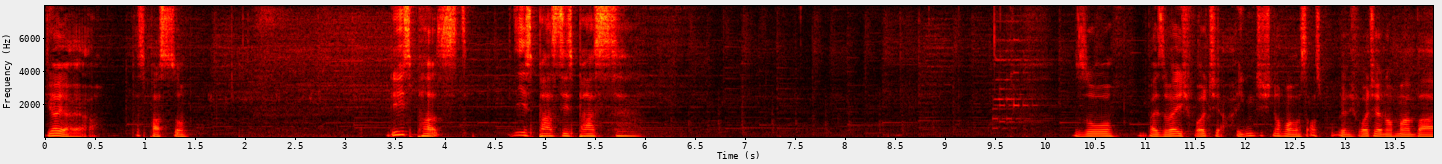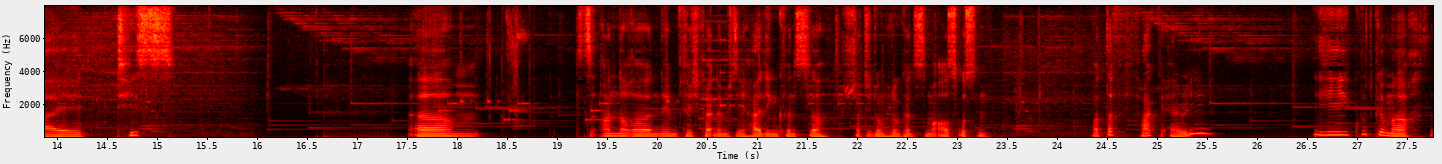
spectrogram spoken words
Ja, ja, ja. Das passt so. Dies passt. Dies passt, dies passt. So, by the way, ich wollte ja eigentlich nochmal was ausprobieren. Ich wollte ja nochmal bei Tis ähm, andere Nebenfähigkeit, nämlich die heiligen Künste, statt die dunklen Künste mal ausrüsten. What the fuck, Ari? Hihi, gut gemacht.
